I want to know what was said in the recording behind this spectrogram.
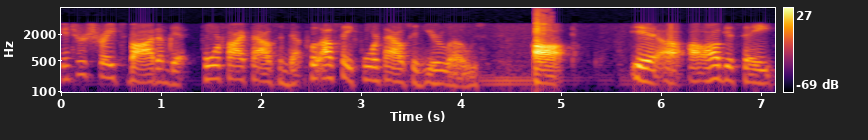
interest rates bottomed at four five thousand. I'll say four thousand year lows. Uh, yeah, uh, August 8th.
